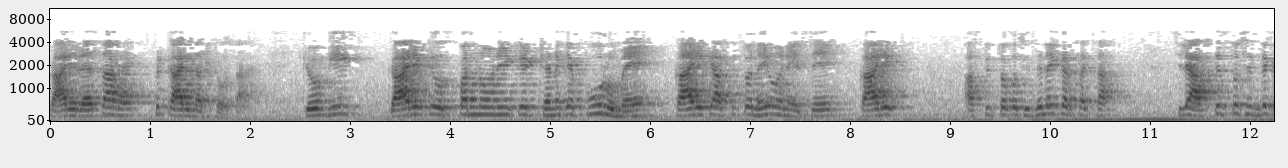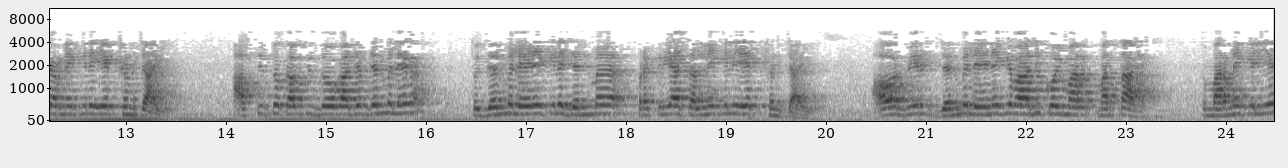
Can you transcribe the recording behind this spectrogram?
कार्य रहता है, फिर कार्य नष्ट होता है। क्योंकि कार्य के उत्पन्न होने के क्षण के पूर्व में कार्य के अस्तित्व नहीं होने से कार्य अस्तित्व को सिद्ध नहीं कर सकता। इसलिए अस्तित्व सिद्ध करने के लिए एक क्षण चाहिए। अस्तित्व कब सिद्ध होगा? जब जन्म लेगा। तो जन्म लेने के लिए जन्म प्रक्रिया चलने के लिए एक क्षण चाहिए। और फिर जन्म लेने के बाद ही कोई मर, मरता है तो मरने के लिए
